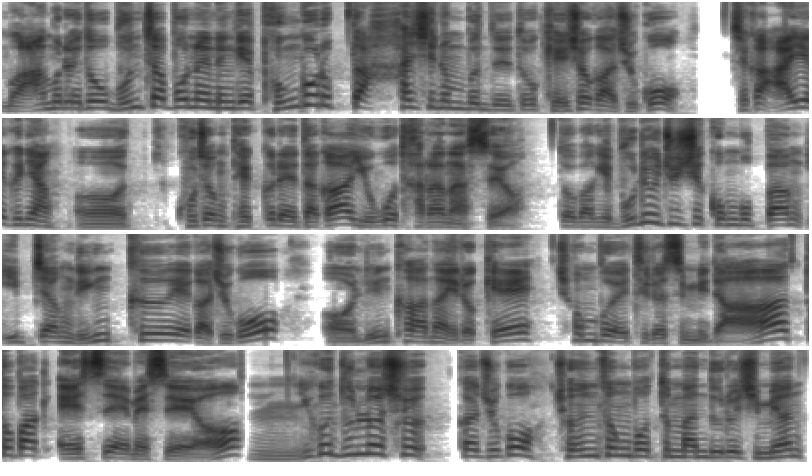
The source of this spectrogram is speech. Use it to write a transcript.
뭐 아무래도 문자 보내는 게 번거롭다 하시는 분들도 계셔가지고 제가 아예 그냥 어 고정 댓글에다가 요거 달아놨어요. 또박이 무료 주식 공부방 입장 링크 해가지고 어 링크 하나 이렇게 첨부해 드렸습니다. 또박 SMS예요. 음, 이거 눌러가지고 전송 버튼만 누르시면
